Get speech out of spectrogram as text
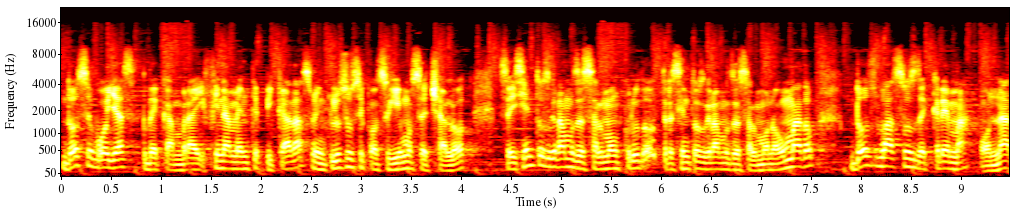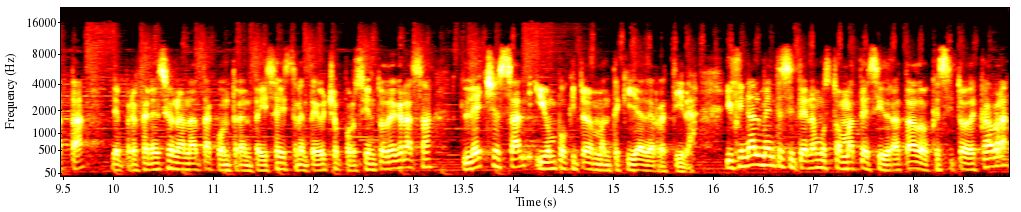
dos cebollas de cambray finamente picadas o incluso si conseguimos echalot, 600 gramos de salmón crudo, 300 gramos de salmón ahumado, dos vasos de crema o nata, de preferencia una nata con 30 36-38% de grasa, leche, sal y un poquito de mantequilla derretida. Y finalmente si tenemos tomate deshidratado o quesito de cabra,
